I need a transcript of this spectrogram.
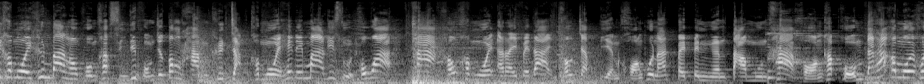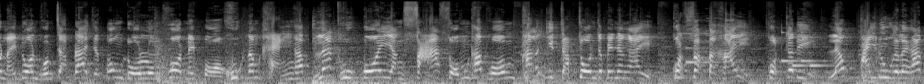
ีขโมยขึ้นบ้านของผมครับ สิ่งที่ผมจะต้องทำคือจับขโมยให้ได้มากที่สุด เพราะว่าถ้าเขาขโมยอะไรไปได้ เขาจะเปลี่ยนของพวกนั้นไปเป็นเงินตามมูลค่าของครับผม แต่ถ้าขโมยคนไหนโดนผมจับได้จะต้องโดนลงโทษในบ่อคุกน้ำแข็งครับ และถูกโบยอย่างสาสมครับผมภารกิจจับโจรจะเป็นยังไง กดสับตะไคร้กดกระดิ่ง แล้วไปดูกันเลยครับ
